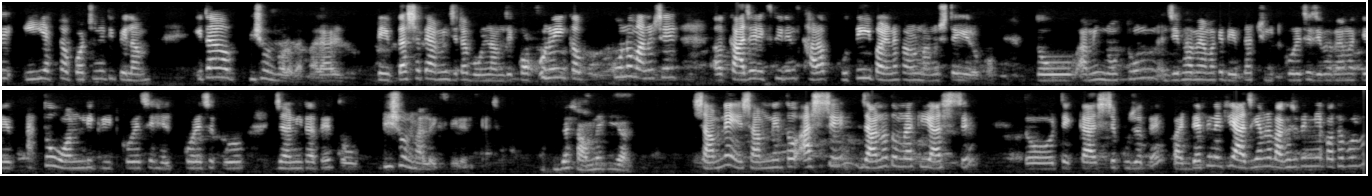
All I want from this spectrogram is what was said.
যে এই একটা অপরচুনিটি পেলাম এটা ভীষণ বড় ব্যাপার। আর দেবদার সাথে আমি যেটা বললাম যে কখনোই কোনো মানুষের কাজের এক্সপিরিয়েন্স খারাপ হতেই পারে না কারণ মানুষটাই এরকম। তো আমি নতুন যেভাবে আমাকে দেবদা ট্রিট করেছে যেভাবে আমাকে এত ওয়ার্মলি গ্রিট করেছে হেল্প করেছে পুরো জার্নিটাতে তো ভীষণ ভালো এক্সপিরিয়েন্স গেছে সামনে কি আসছে সামনে সামনে তো আসছে জানো তোমরা কি আসছে? তো টেক্কা আসছে পুজোতে বাট ডেফিনেটলি আজকে আমরা বাঘাযতীন নিয়ে কথা বলব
